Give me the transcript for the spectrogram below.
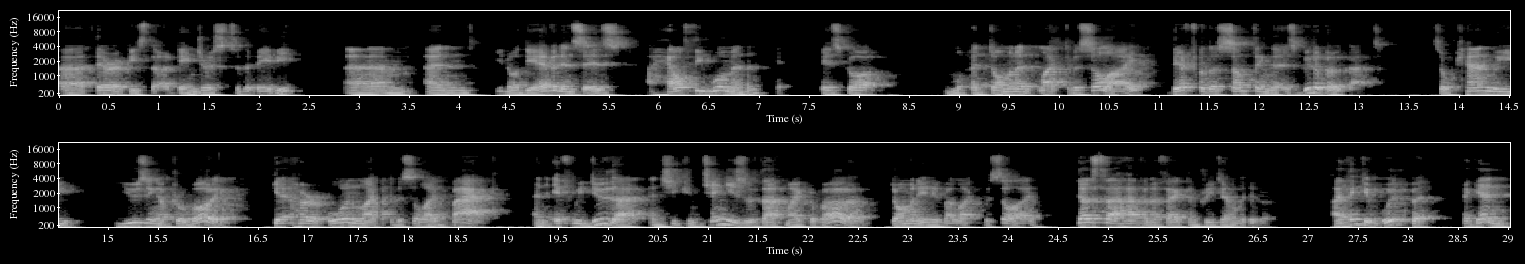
uh, therapies that are dangerous to the baby. Um, and, you know, the evidence is a healthy woman has got a dominant lactobacilli. Therefore, there's something that is good about that. So, can we, using a probiotic, get her own lactobacilli back. And if we do that and she continues with that microbiota dominated by lactobacilli, does that have an effect on preterm labor? I think it would, but again,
